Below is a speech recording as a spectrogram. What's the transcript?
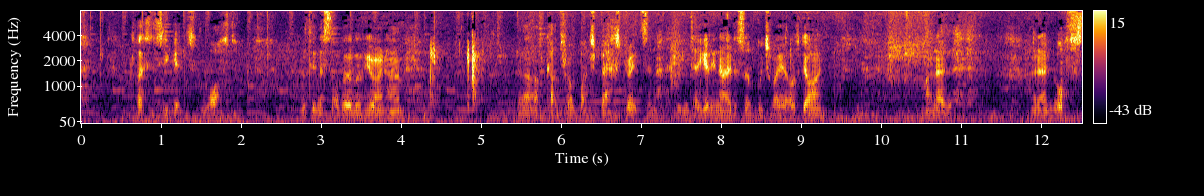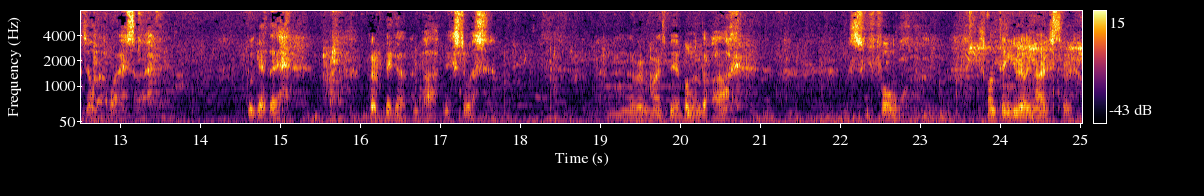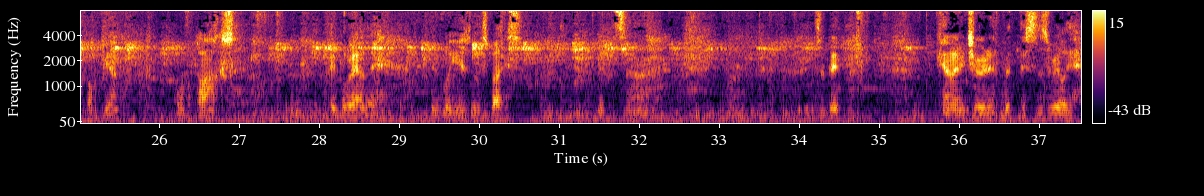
close as you get lost within a suburb of your own home. Uh, I've cut through a bunch of back streets and didn't take any notice of which way I was going. I know that I know north's still that way, so we'll get there. Got a big open park next to us. Uh, it reminds me of Bulimba Park. It's full. It's one thing you really notice through lockdown. All the parks, people are out there. People are using the space. It's uh, it's a bit counterintuitive, but this is really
